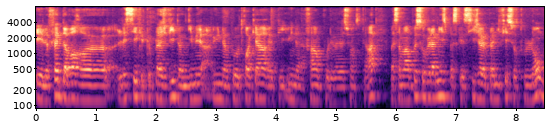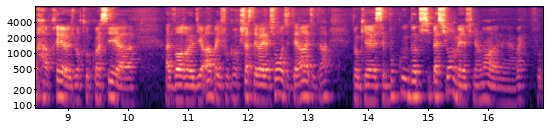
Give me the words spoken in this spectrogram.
Et le fait d'avoir euh, laissé quelques plages vides, entre guillemets, une un peu aux trois quarts et puis une à la fin pour l'évaluation, etc., bah, ça m'a un peu sauvé la mise parce que si j'avais planifié sur tout le long, bah, après euh, je me retrouve coincé à, à devoir euh, dire ah bah il faut que je fasse l'évaluation, etc., etc. Donc c'est beaucoup d'anticipation, mais finalement, ouais, faut,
